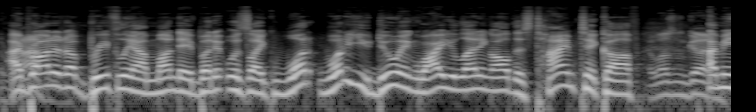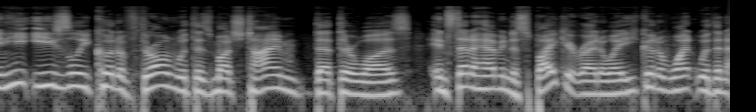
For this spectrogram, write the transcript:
Robbie. I brought it up briefly on Monday, but it was like, what what are you doing? Why are you letting all this time tick off? It wasn't good. I mean, he easily could have thrown with as much time that there was instead of having to spike it right away. He could have went with an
